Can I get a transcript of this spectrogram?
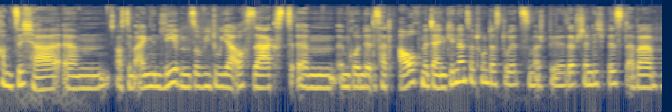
kommt sicher ähm, aus dem eigenen Leben, so wie du ja auch sagst. Ähm, Im Grunde, das hat auch mit deinen Kindern zu tun, dass du jetzt zum Beispiel selbstständig bist, aber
